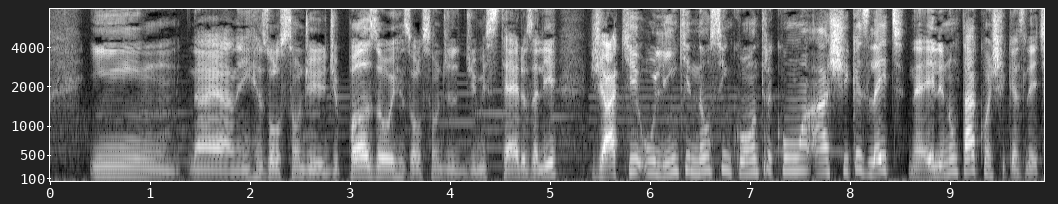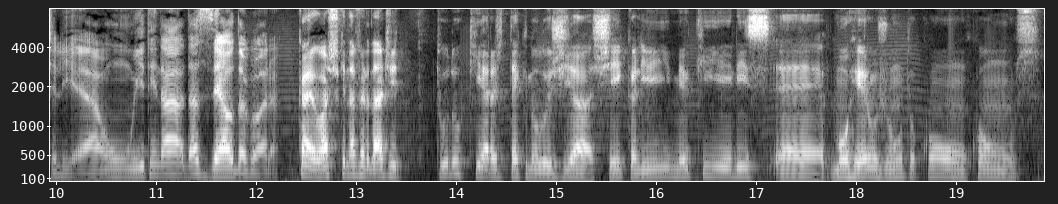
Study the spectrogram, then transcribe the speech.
em, né, em resolução de, de puzzle e resolução de, de, mistérios ali, já que o Link não se encontra com a Chica Slate, né? Ele não tá com a Chica Slate ali, é um item da, da Zelda agora. Cara, eu acho que na verdade tudo que era de tecnologia Sheikah ali, meio que eles é, morreram junto com, com os,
